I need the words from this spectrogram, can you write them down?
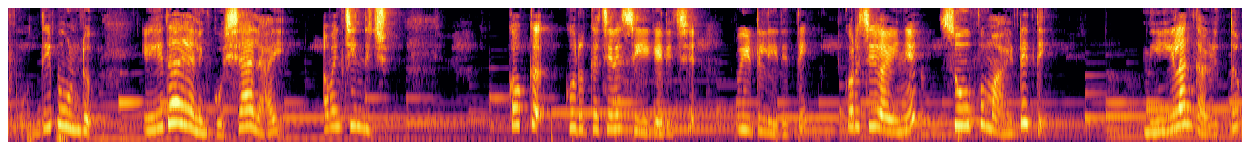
കൊതി പൂണ്ടു. ഏതായാലും കുശാലായി. അവൻ ചിന്തിച്ചു. കൊക്ക് കുറുക്കച്ചനെ സ്വീകരിച്ച് വീട്ടിലിരുത്തി കുറച്ചു കഴിഞ്ഞ് സൂപ്പുമായിട്ടെത്തി. നീളം കഴുത്തും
